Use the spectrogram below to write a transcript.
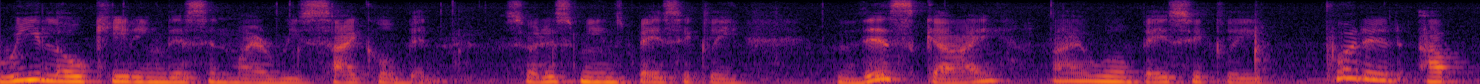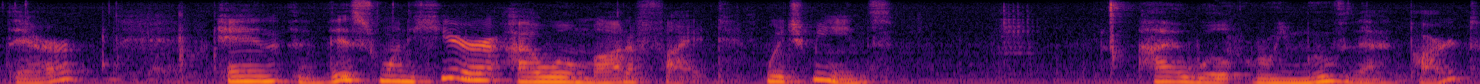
relocating this in my recycle bin. So this means basically this guy, I will basically put it up there and this one here, I will modify it, which means I will remove that part,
